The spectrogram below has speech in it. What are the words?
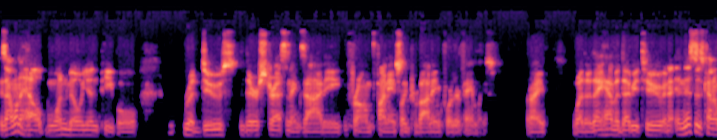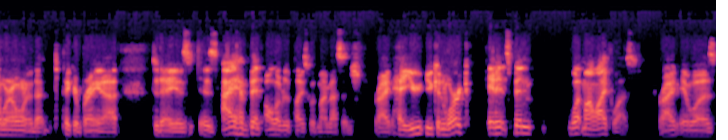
is I want to help one million people reduce their stress and anxiety from financially providing for their families, right? Whether they have a W two, and and this is kind of where I wanted to, to pick your brain at today is is I have been all over the place with my message, right? Hey, you you can work and it's been what my life was, right? It was,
